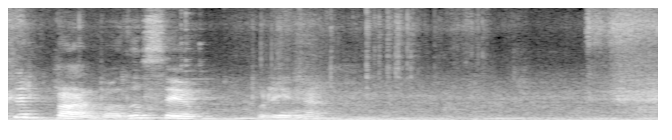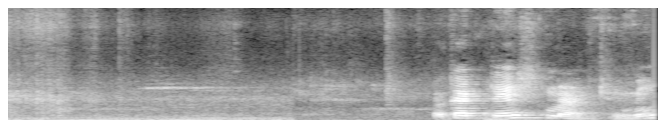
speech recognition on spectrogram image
ಸ್ಲಿಪ್ ಮಾಡ್ಬೋದು, ಸೇವ್ ಪುರಿನ. ಇವಾಗ ಟೇಸ್ಟ್ ಮಾಡ್ತೀನಿ.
